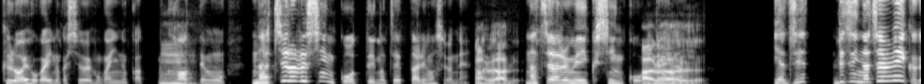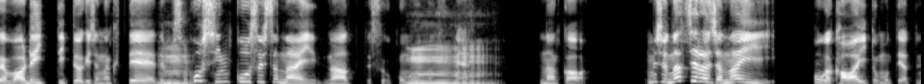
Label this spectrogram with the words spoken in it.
黒い方がいいのか白い方がいいのか変わっても、ナチュラル進行っていうの絶対ありますよね。あるある。ナチュラルメイク進行みたあいな。るある。いやぜ別にナチュラルメイクが悪いって言ってるわけじゃなくてでもうんそこを進行する必要ないなってすごく思いますうね。ん。なんかむしろナチュラルじゃない方が可愛いと思ってやって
